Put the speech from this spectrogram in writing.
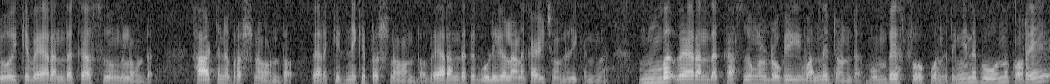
രോഗിക്ക് വേറെ എന്തൊക്കെ അസുഖങ്ങളുണ്ട്? ഹാർട്ടിന് പ്രശ്നമുണ്ടോ? വേറെ കിഡ്നിക്ക് പ്രശ്നമുണ്ടോ? വേറെ എന്തൊക്കെ ഗുളികളാണ് കഴിച്ചുകൊണ്ടിരിക്കുന്നത്? മുമ്പ് വേറെ എന്തൊക്കെ അസുഖങ്ങൾ രോഗിക്ക് വന്നിട്ടുണ്ട്? മുമ്പേ സ്ട്രോക്ക് വന്നിട്ട് ഇങ്ങനെ പോകുന്ന കുറേ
